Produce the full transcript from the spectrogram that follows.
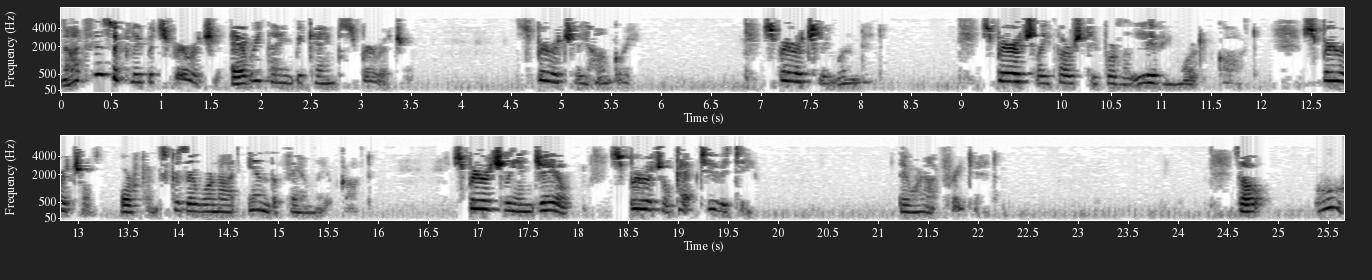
Not physically, but spiritually. Everything became spiritual. Spiritually hungry. Spiritually wounded spiritually thirsty for the living Word of God, spiritual orphans because they were not in the family of God, spiritually in jail, spiritual captivity. They were not free yet. So, ooh,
